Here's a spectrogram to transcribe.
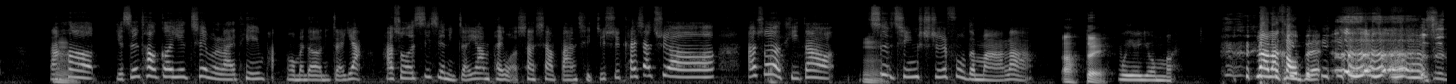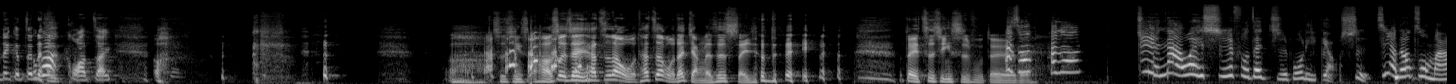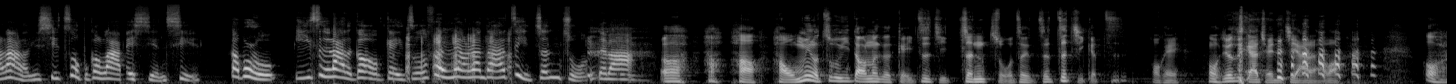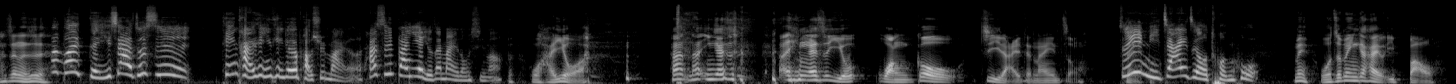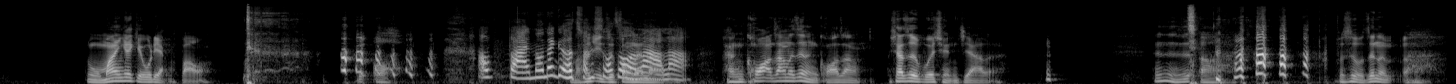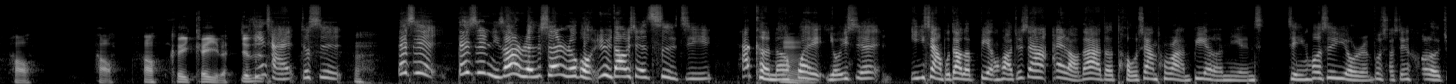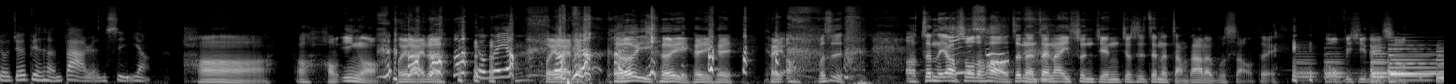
然嗯后也是透过 YouTube 来听我们的你怎样。他说谢谢你怎样陪我上下班，请继续开下去哦。他说有提到嗯刺青师傅的麻辣，啊，对，我也有买，辣辣口碑。可是那个真的很夸张哦。啊，刺青师好，所以所以他知道我，他知道我在讲的是谁就对了。对，刺青师傅，对对对。据那位师傅在直播里表示，既然都要做麻辣了，与其做不够辣被嫌弃，倒不如一次辣的够，给足分量，让大家自己斟酌，对吧？啊、好好好，我没有注意到那个给自己斟酌这这这几个字。OK，我就是给他全加了，好不好？哦，那真的是，那等一下就是听台听一听就会跑去买了。他是半夜有在卖东西吗？我还有啊，他他应该是他应该是有网购寄来的那一种，所以你家一直有囤货，没有，我这边应该还有一包，我妈应该给我两包。对哦，好烦哦！那个传说中的辣辣，很夸张的，真的很夸张，下次就不会全家了。真的是啊，不是我真的啊，好，好，好，可以，可以了，就是听起来就是，但是但是你知道，人生如果遇到一些刺激，它可能会有一些意想不到的变化，就像艾老大的头像突然变了年轻，或是有人不小心喝了酒就会变成大人是一样，啊，哦，好硬哦，回来了，有没有？回来了，可以，可以，可以，可以，可以哦，不是。哦，真的要说的话，我真的在那一瞬间就是真的长大了不少，对 我必须得说。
